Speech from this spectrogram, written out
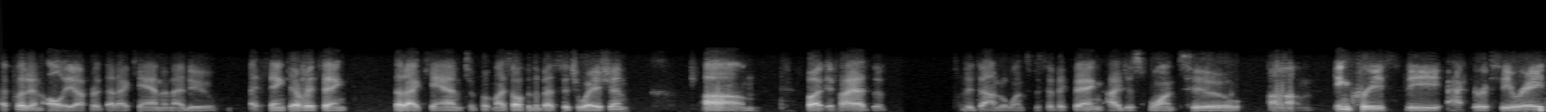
I put in all the effort that I can, and I do I think everything that I can to put myself in the best situation. Um, but if I had to put it down to one specific thing, I just want to um, increase the accuracy rate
